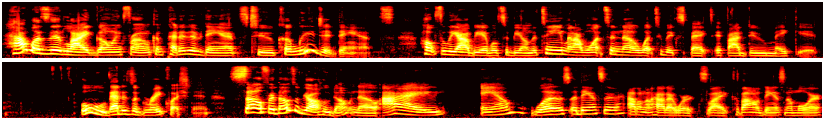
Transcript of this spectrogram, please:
How was it like going from competitive dance to collegiate dance? Hopefully, I'll be able to be on the team, and I want to know what to expect if I do make it. Ooh, that is a great question. So, for those of y'all who don't know, I am, was a dancer. I don't know how that works, like, because I don't dance no more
